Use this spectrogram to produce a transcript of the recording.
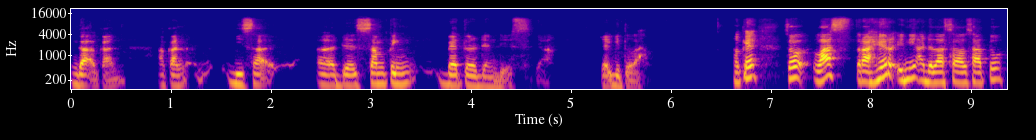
nggak akan akan bisa uh, there's something better than this ya. Kayak gitulah. Oke okay? so last terakhir ini adalah salah satu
